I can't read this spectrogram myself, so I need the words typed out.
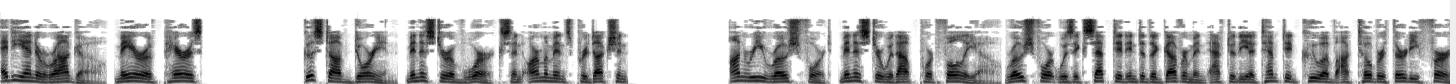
Étienne Arago, Mayor of Paris Gustave Dorian, Minister of Works and Armaments Production Henri Rochefort, minister without portfolio Rochefort was accepted into the government after the attempted coup of October 31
